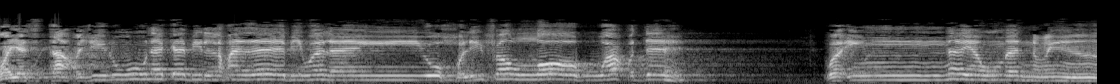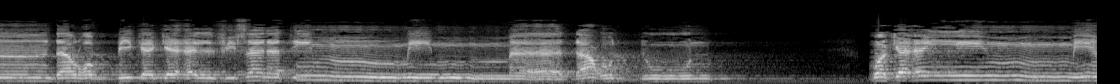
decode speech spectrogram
وَيَسْتَعْجِلُونَكَ بِالْعَذَابِ وَلَنْ يُخْلِفَ اللَّهُ وَعْدَهُ وَإِنَّ يَوْمًا عِندَ رَبِّكَ كَأَلْفِ سَنَةٍ مِّمَّا تَعُدُّونَ وَكَأَيٍّ مِّن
